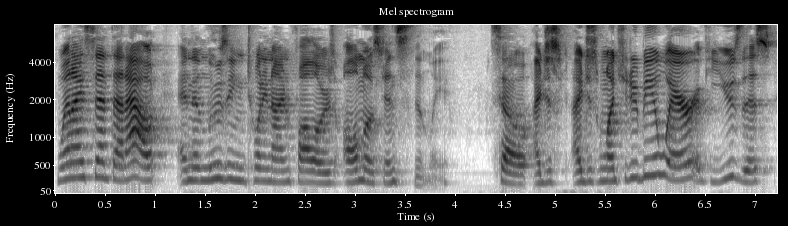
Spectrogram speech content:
when I sent that out and then losing 29 followers almost instantly. So, I just I just want you to be aware if you use this,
